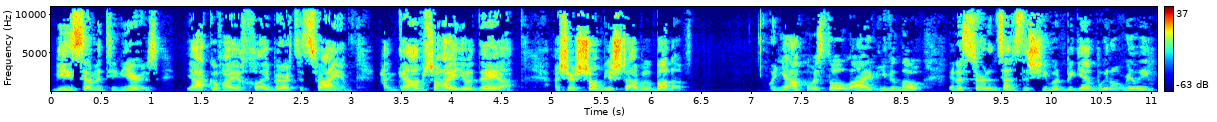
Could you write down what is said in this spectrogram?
These 17 years, Yaakov hayachoi be'eretz Yitzrayim. Hagam shahai yodea. Asher sham yishtabu banav when Yaakov was still alive, even though in a certain sense the shibud began, but we don't really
